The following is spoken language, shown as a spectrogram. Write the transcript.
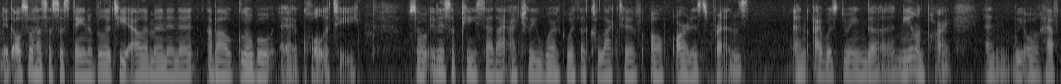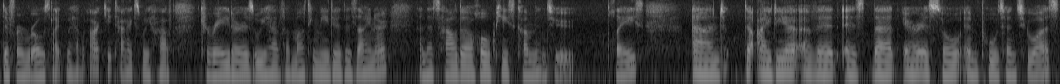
It also has a sustainability element in it about global air quality. So it is a piece that I actually worked with a collective of artist friends, and I was doing the neon part and we all have different roles like we have architects we have curators we have a multimedia designer and that's how the whole piece come into place. And the idea of it is that air is so important to us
